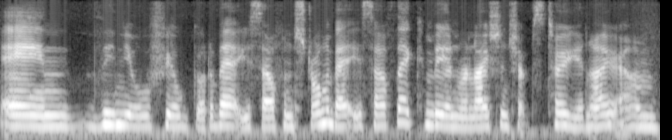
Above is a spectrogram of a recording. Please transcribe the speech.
and then you'll feel good about yourself and strong about yourself. That can be in relationships too, you know. Um,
